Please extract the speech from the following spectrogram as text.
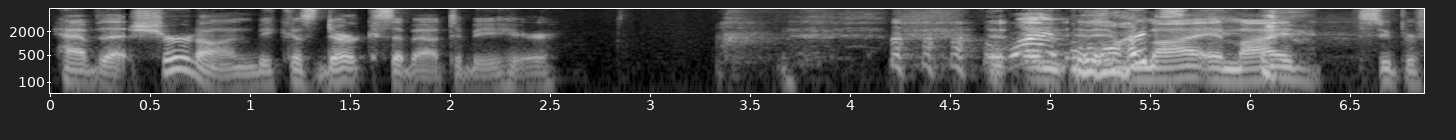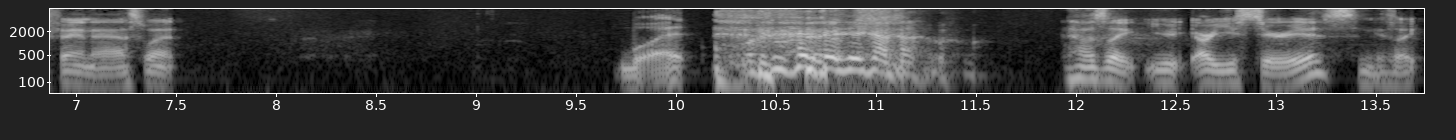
have that shirt on because Dirk's about to be here." What? And, and What? my and my super fan ass went, "What?" yeah. I was like, you, "Are you serious?" And he's like,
